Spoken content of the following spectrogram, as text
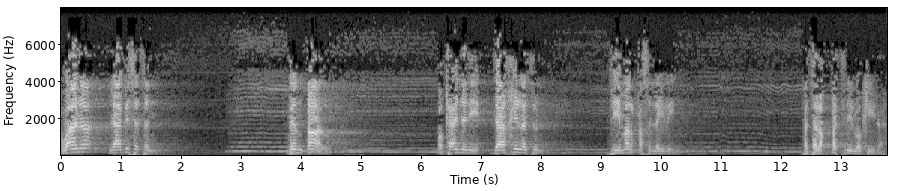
وأنا لابسة بنطال وكأنني داخلة في مرقص ليلي فتلقتني الوكيلة.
